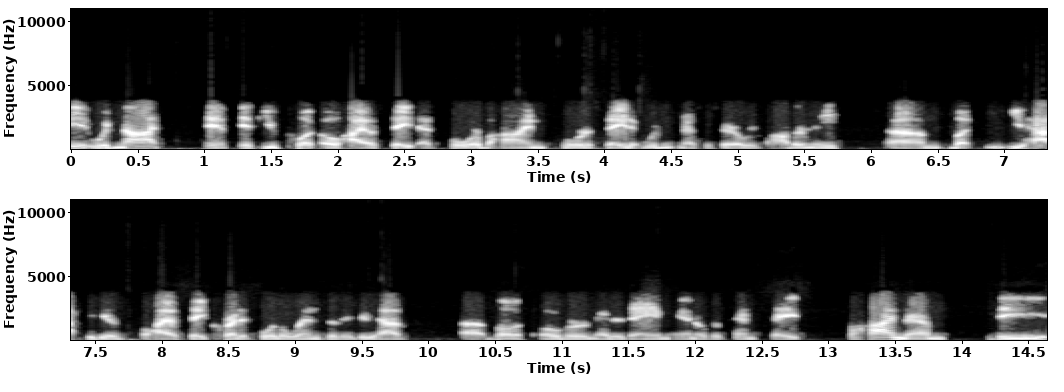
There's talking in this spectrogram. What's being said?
It would not, if, if you put Ohio State at four behind Florida State, it wouldn't necessarily bother me. Um, but you have to give Ohio State credit for the wins that they do have uh, both over Notre Dame and over Penn State. Behind them, the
